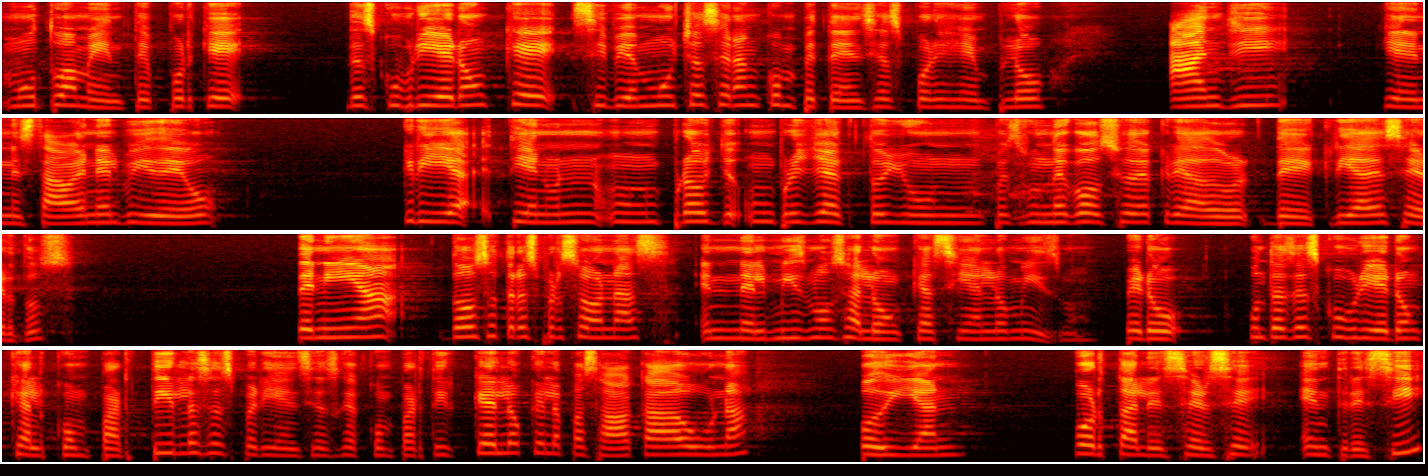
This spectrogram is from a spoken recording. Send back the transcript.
mutuamente, porque descubrieron que si bien muchas eran competencias, por ejemplo, Angie, quien estaba en el video, tiene un proyecto y un, pues un negocio de, creador, de cría de cerdos, tenía dos o tres personas en el mismo salón que hacían lo mismo, pero juntas descubrieron que al compartir las experiencias, que al compartir qué es lo que le pasaba a cada una, podían fortalecerse entre sí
